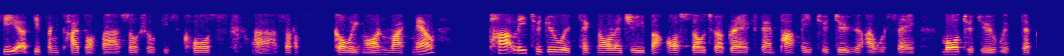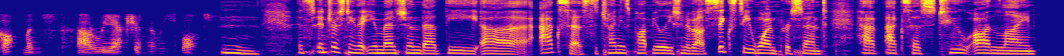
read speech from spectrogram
fear, different type of uh, social discourse uh, sort of going on right now partly to do with technology, but also to a great extent partly to do, I would say, more to do with the government's uh, reaction and response. Mm. It's interesting that you mentioned that the uh, access, the Chinese population, about 61% have access to online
